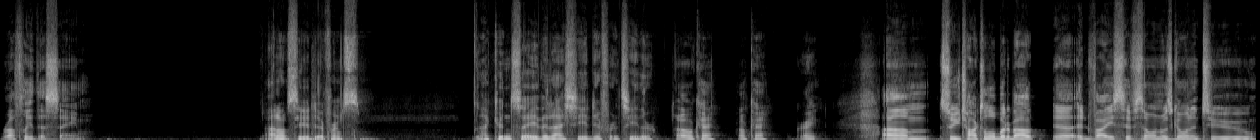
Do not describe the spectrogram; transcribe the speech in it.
roughly the same? I don't see a difference. I couldn't say that I see a difference either. Oh, okay. Okay. Great. Um, so you talked a little bit about uh, advice if someone was going into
